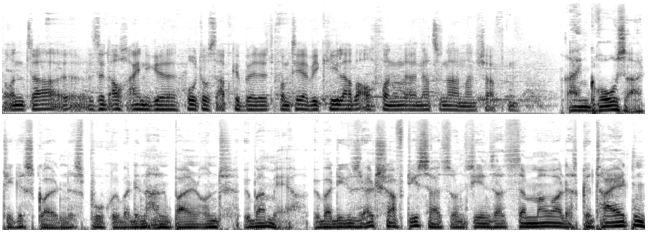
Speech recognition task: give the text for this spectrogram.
Und da äh, sind auch einige Fotos abgebildet vom THW Kiel, aber auch von äh, Nationalmannschaften. Ein großartiges goldenes Buch über den Handball und über mehr, über die Gesellschaft diesseits und jenseits der Mauer des Geteilten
